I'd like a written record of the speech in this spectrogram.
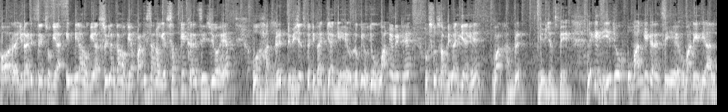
और यूनाइटेड स्टेट्स हो गया इंडिया हो गया श्रीलंका हो गया पाकिस्तान हो गया। सबकी करेंसीज जो है वो हंड्रेड डिविजन पे डिवाइड किया गया है। उन लोग के जो वन यूनिट है उसको सब डिवाइड किया गया है। वन हंड्रेड डिविजन पे लेकिन ये जो ओमान की करेंसी है ओमानी रियाल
